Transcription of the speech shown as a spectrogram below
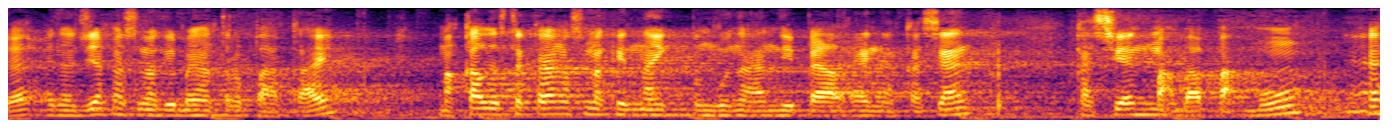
Ya energi akan semakin banyak terpakai maka listrik akan semakin naik penggunaan di PLN ya kasihan kasihan mak bapakmu ya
